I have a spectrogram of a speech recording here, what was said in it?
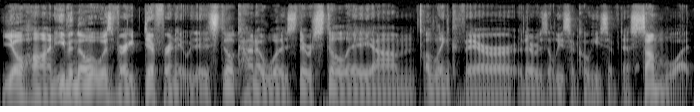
Johan, even though it was very different, it, it still kind of was. There was still a um, a link there. there was at least a cohesiveness, somewhat.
